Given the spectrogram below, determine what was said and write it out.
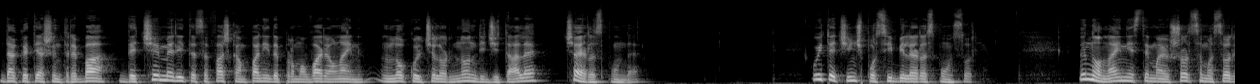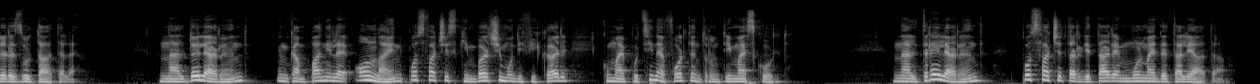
dacă te-aș întreba de ce merită să faci campanii de promovare online în locul celor non-digitale, ce ai răspunde? Uite 5 posibile răspunsuri. În online este mai ușor să măsori rezultatele. În al doilea rând, în campaniile online poți face schimbări și modificări cu mai puțin efort într-un timp mai scurt. În al treilea rând, poți face targetare mult mai detaliată.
